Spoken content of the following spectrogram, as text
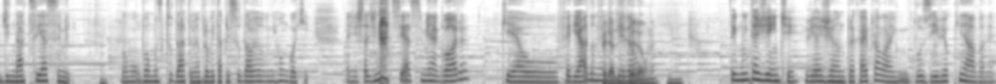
de Natsuyasumi. Hum. Vamos, vamos estudar também, aproveitar para estudar o Nihongo aqui. A gente tá de Natsuyasumi agora, que é o feriado, né? Feriado de verão, né? Uhum. Tem muita gente viajando pra cá e pra lá, inclusive Okinawa, né?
